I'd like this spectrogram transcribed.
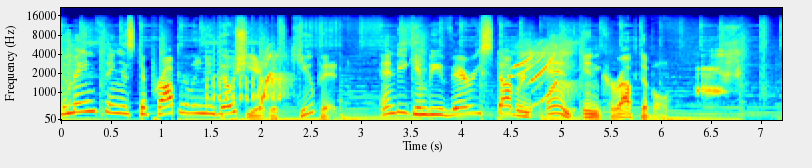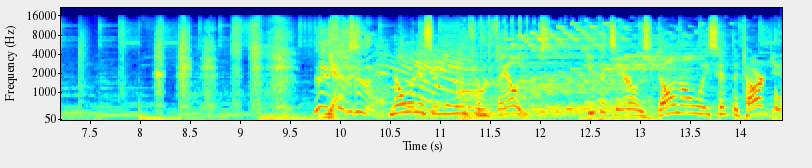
The main thing is to properly negotiate with Cupid, and he can be very stubborn and incorruptible. Yes, no one is immune from failures. Cupid's arrows don't always hit the target.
